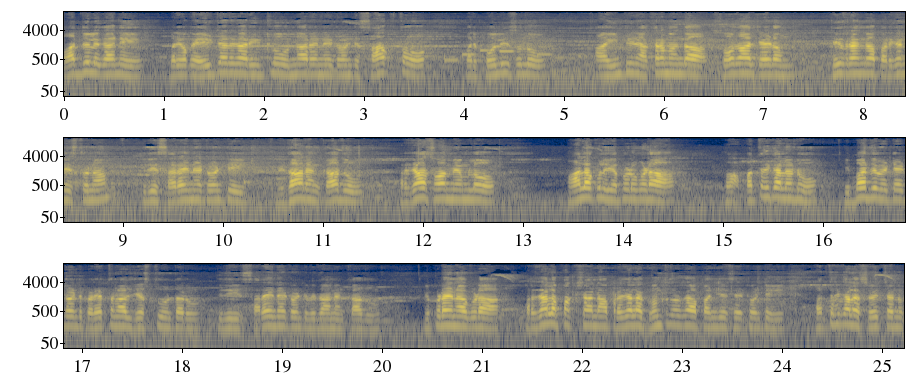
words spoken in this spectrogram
బాధ్యులు కానీ మరి ఒక ఎడిటర్ గారి ఇంట్లో ఉన్నారనేటువంటి సాకుతో మరి పోలీసులు ఆ ఇంటిని అక్రమంగా సోదాలు చేయడం తీవ్రంగా పరిగణిస్తున్నాం. ఇది సరైనటువంటి విధానం కాదు. ప్రజాస్వామ్యంలో పాలకులు ఎప్పుడు కూడా పత్రికలను ఇబ్బంది పెట్టేటువంటి ప్రయత్నాలు చేస్తూ ఉంటారు. ఇది సరైనటువంటి విధానం కాదు. ఎప్పుడైనా కూడా ప్రజల పక్షాన ప్రజల గొంతుకగా పనిచేసేటువంటి పత్రికల స్వేచ్ఛను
